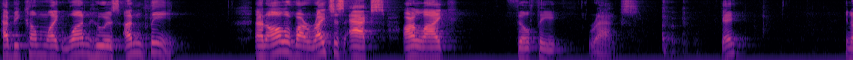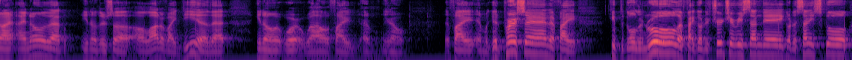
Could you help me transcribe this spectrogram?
have become like one who is unclean, and all of our righteous acts are like filthy rags. Okay? You know, I, I know that you know, there's a, a lot of idea that, you know, well, if I, um, you know, if I am a good person, if I keep the golden rule, if I go to church every Sunday, go to Sunday school,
